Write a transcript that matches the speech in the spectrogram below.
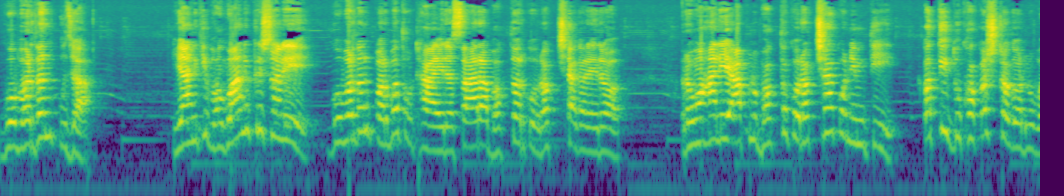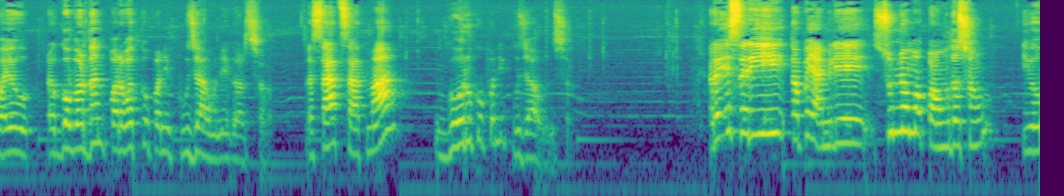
गोवर्धन पूजा यानि कि भगवान कृष्णले गोवर्धन पर्वत उठाएर सारा भक्तहरूको रक्षा गरेर र उहाँले आफ्नो भक्तको रक्षाको निम्ति कति दुःख कष्ट गर्नुभयो र गोवर्धन पर्वतको पनि पूजा हुने गर्छ। र साथ साथमा गोरुको पनि पूजा हुन्छ। र यसरी तपाईँ हामीले सुन्नमा पाउँदछौ यो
